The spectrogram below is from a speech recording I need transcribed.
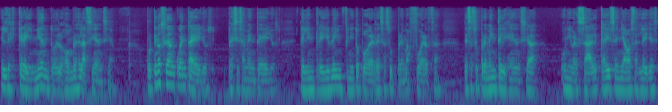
el descreimiento de los hombres de la ciencia. ¿Por qué no se dan cuenta ellos, precisamente ellos, del increíble e infinito poder de esa suprema fuerza, de esa suprema inteligencia universal que ha diseñado esas leyes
